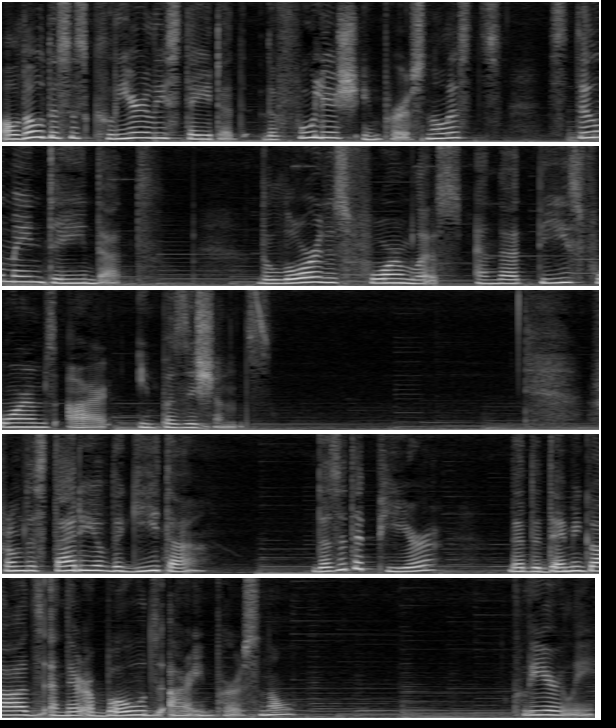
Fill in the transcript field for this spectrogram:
Although this is clearly stated, the foolish impersonalists still maintain that the Lord is formless and that these forms are impositions. From the study of the Gita, does it appear that the demigods and their abodes are impersonal? Clearly,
